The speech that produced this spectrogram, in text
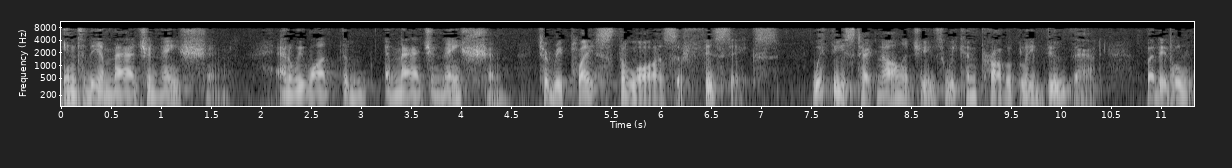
into the imagination, and we want the imagination to replace the laws of physics. With these technologies, we can probably do that, but it'll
